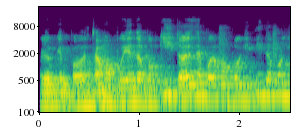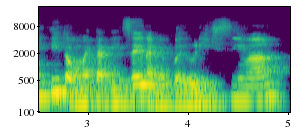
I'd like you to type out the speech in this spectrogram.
lo que estamos pudiendo poquito, a veces podemos poquitito, poquitito, como esta quincena que fue durísima.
